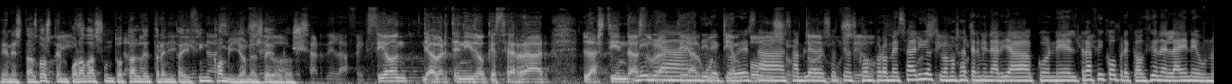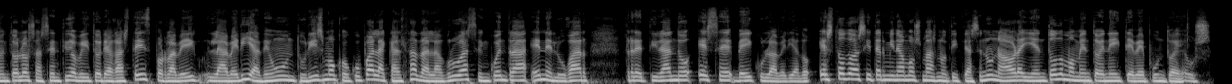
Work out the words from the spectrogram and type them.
en estas dos temporadas un total de 35 millones de euros. A pesar de la afección de haber tenido que cerrar las tiendas Línea durante algún directo tiempo. esa asamblea de socios compromisarios y vamos a terminar ya con el tráfico. Precaución en la N1 en Tolosa, sentido Vitoria-Gasteiz, por la, la avería de un turismo que ocupa la calzada. La grúa se encuentra en el lugar retirando ese vehículo averiado. Es todo, así terminamos más noticias en una hora y en todo momento en itv.eus.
